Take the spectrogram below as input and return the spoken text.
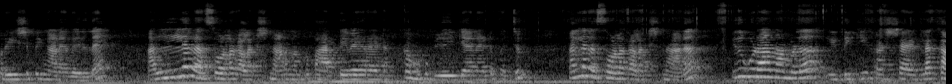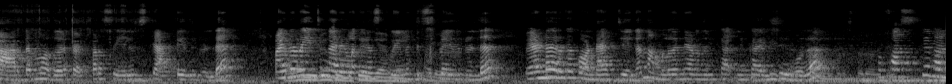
ഫ്രീ ഷിപ്പിംഗ് ആണ് വരുന്നത് നല്ല രസമുള്ള കളക്ഷനാണ് നമുക്ക് പാർട്ടി വെയർ ആയിട്ടൊക്കെ നമുക്ക് ഉപയോഗിക്കാനായിട്ട് പറ്റും. നല്ല രസമുള്ള കളക്ഷൻ ആണ്. ഇതുകൂടാതെ നമ്മൾ ഇടുക്കി ഫ്രഷ് ആയിട്ടുള്ള കാർഡമോ അതുപോലെ പെപ്പർ സെയിലും സ്റ്റാർട്ട് ചെയ്തിട്ടുണ്ട്. അതിന്റെ റേറ്റും കാര്യങ്ങളൊക്കെ ഞാൻ സ്ക്രീനിൽ ഡിസ്പ്ലേ ചെയ്തിട്ടുണ്ട്. വേണ്ടവരൊക്കെ കോൺടാക്ട് ചെയ്യുക നമ്മൾ തന്നെയാണ് നിങ്ങൾക്ക് നിങ്ങൾക്ക് അയച്ചു തരുന്നത്. അപ്പൊ ഫസ്റ്റ് വൺ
